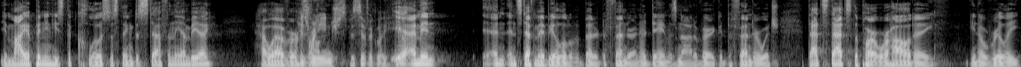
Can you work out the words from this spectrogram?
in my opinion, he's the closest thing to Steph in the NBA. However, his range specifically. Yeah, yep. I mean, and and Steph may be a little bit better defender. I know Dame is not a very good defender, which that's that's the part where Holiday, you know, really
